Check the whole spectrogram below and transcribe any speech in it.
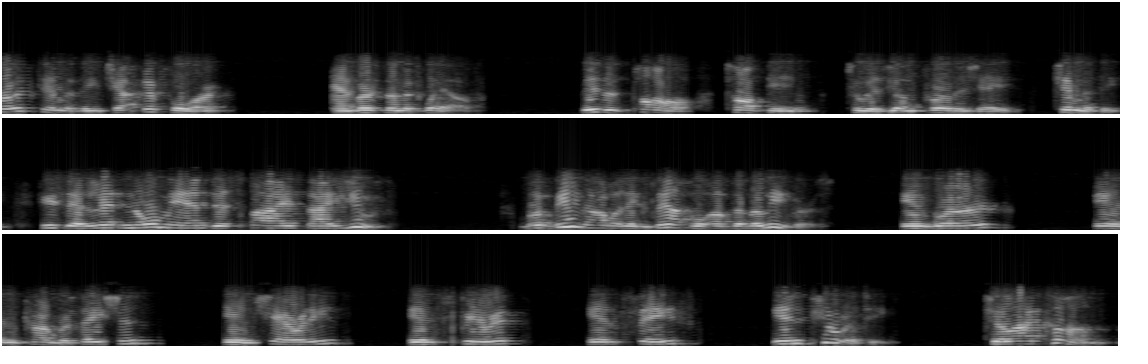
1 Timothy chapter 4 and verse number 12. This is Paul talking to his young protege, Timothy. He said, Let no man despise thy youth, but be thou an example of the believers in word, in conversation, in charity, in spirit, in faith, in purity, till I come.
